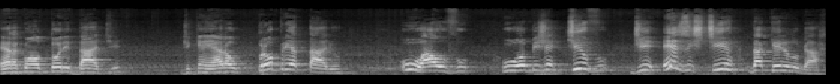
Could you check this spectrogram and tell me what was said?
era com autoridade de quem era o proprietário, o alvo, o objetivo de existir daquele lugar.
